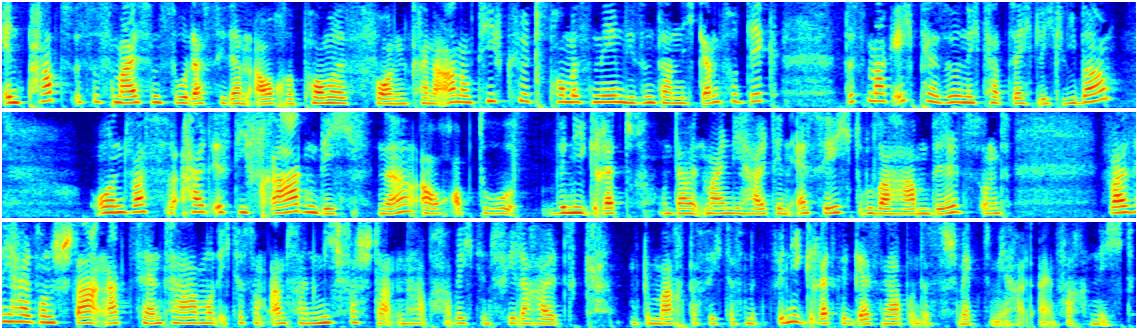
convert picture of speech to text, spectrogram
in Pubs ist es meistens so, dass die dann auch Pommes von, keine Ahnung, Tiefkühlpommes nehmen. Die sind dann nicht ganz so dick. Das mag ich persönlich tatsächlich lieber. Und was halt ist, die fragen dich, ne, auch ob du Vinaigrette, und damit meinen die halt den Essig, drüber haben willst. Und weil sie halt so einen starken Akzent haben und ich das am Anfang nicht verstanden habe, habe ich den Fehler halt gemacht, dass ich das mit Vinaigrette gegessen habe und das schmeckte mir halt einfach nicht.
